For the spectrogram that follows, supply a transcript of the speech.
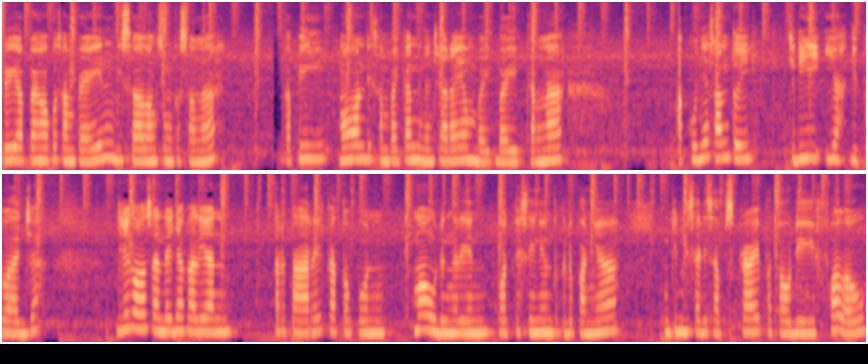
dari apa yang aku sampaikan bisa langsung ke sana. Tapi mohon disampaikan dengan cara yang baik-baik karena akunya santuy. Jadi ya gitu aja. Jadi kalau seandainya kalian tertarik ataupun mau dengerin podcast ini untuk ke depannya mungkin bisa di subscribe atau di follow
